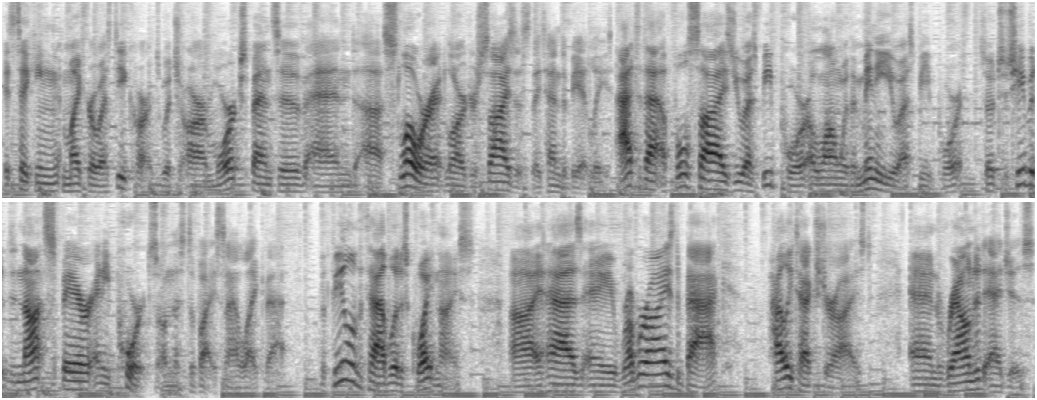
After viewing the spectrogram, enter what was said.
it's taking micro SD cards, which are more expensive and uh, slower at larger sizes. They tend to be at least. Add to that a full-size USB port along with a mini USB port. So Toshiba did not spare any ports on this device, and I like that. The feel of the tablet is quite nice. Uh, it has a rubberized back, highly texturized, and rounded edges.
